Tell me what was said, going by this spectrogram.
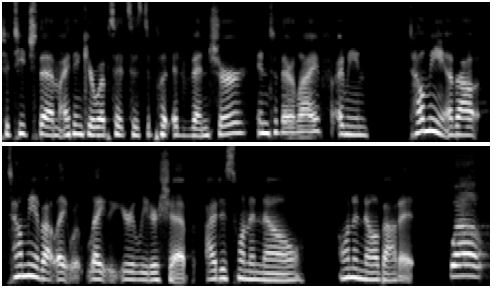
to teach them i think your website says to put adventure into their life. I mean tell me about tell me about Lightyear leadership. I just want to know i want to know about it. Well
